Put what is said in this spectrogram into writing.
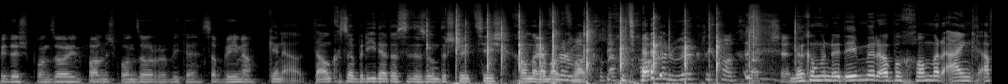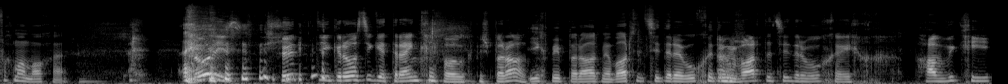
Bei der Sponsorin fallen Sponsoren wie der Sabrina. genau, danke Sabrina, dass du das unterstützt. Kann man auch mal wir mal- klatschen. Kann man wirklich mal klatschen? Machen wir nicht immer, aber kann man eigentlich einfach mal machen. Loris, heute die grosse Getränkefolge. Bist du bereit? Ich bin bereit, wir warten seit einer Woche Wir drauf. warten seit einer Woche. Ich habe wirklich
